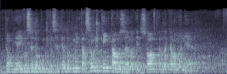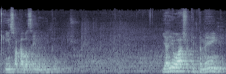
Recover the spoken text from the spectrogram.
Então, e aí você, você tem a documentação de quem está usando aquele software daquela maneira. E isso acaba sendo muito útil. E aí eu acho que também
